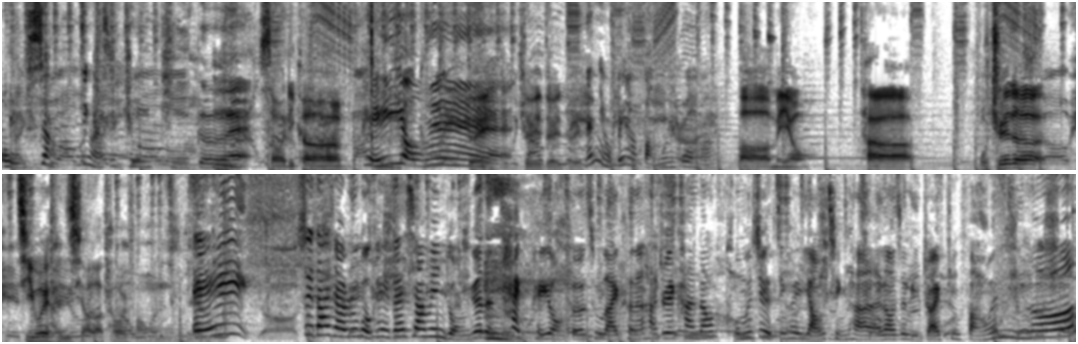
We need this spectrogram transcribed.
偶像竟然是黑皮哥哎，萨瓦迪卡。裴勇哎，对对对对那。你有被他访问过吗？呃，没有，他，我觉得机会很小了，他会访问我。哎，所以大家如果可以在下面踊跃的 tag 裴勇哥出来，可能他就会看到，我们就有机会邀请他来到这里 drive to 访问你了。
